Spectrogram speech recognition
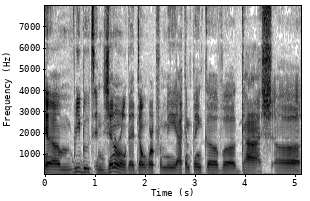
um, reboots in general that don't work for me. I can think of, uh, gosh. Uh,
